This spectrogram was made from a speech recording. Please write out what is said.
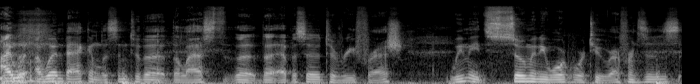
I, w- I went back and listened to the the last the, the episode to refresh. We made so many World War II references,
